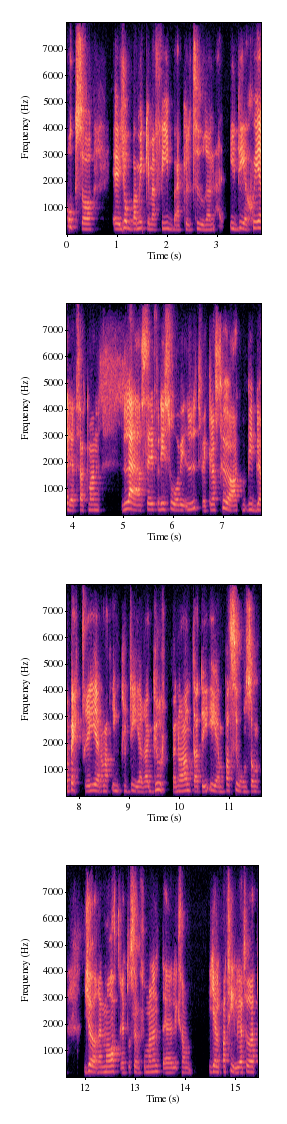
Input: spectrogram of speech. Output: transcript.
också eh, jobbar mycket med feedbackkulturen i det skedet så att man lär sig, för det är så vi utvecklas tror jag, att vi blir bättre genom att inkludera gruppen och inte att det är en person som gör en maträtt och sen får man inte liksom hjälpa till. Jag tror att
